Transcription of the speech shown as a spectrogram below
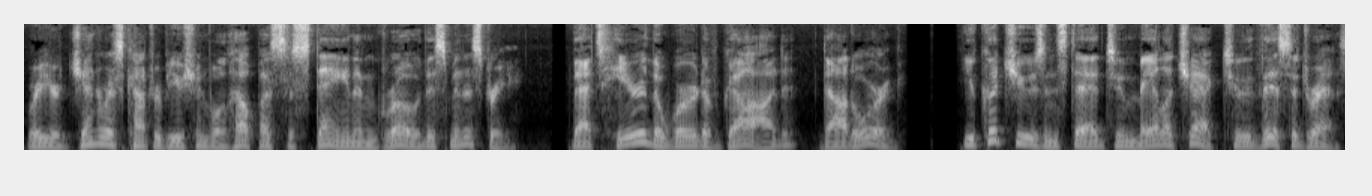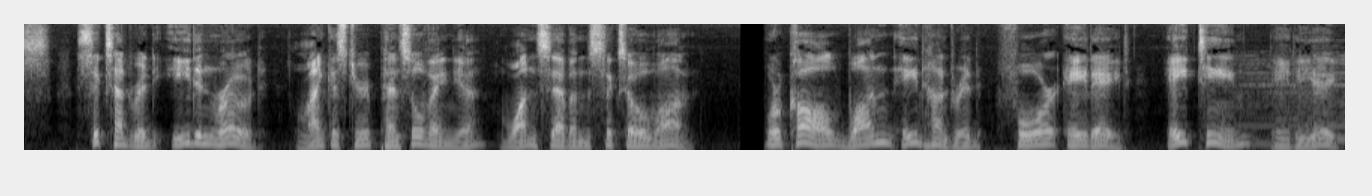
where your generous contribution will help us sustain and grow this ministry. That's hearthewordofgod.org. You could choose instead to mail a check to this address 600 Eden Road, Lancaster, Pennsylvania 17601. Or call 1 800 488 1888.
